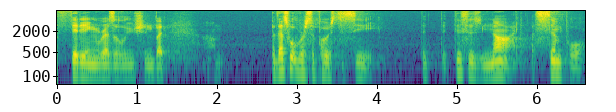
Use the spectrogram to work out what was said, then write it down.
fitting resolution. But, um, but that's what we're supposed to see that, that this is not a simple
